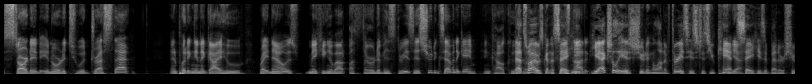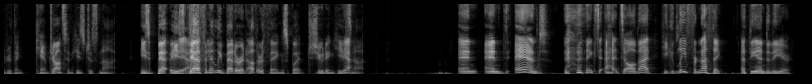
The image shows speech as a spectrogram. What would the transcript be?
started in order to address that and putting in a guy who right now is making about a third of his threes is shooting seven a game in Kyle Kuzma. That's what I was going to say. He's He, not- he actually is shooting a lot of threes. He's just you can't Yeah. say he's a better shooter than Cam Johnson. He's just not. He's be- he's Yeah, definitely better at other things, but shooting he Yeah. is not. and and and I think to add to all that, he could leave for nothing at the end of the year.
